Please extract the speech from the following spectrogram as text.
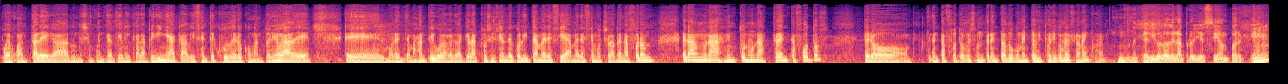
pues Juan Talega, donde se encuentra Tianica La Piriñaca, Vicente Escudero con Antonio Gade, eh, el Morente más antiguo, la verdad que la exposición de Colita merecía, merece mucho la pena. Fueron, eran unas en torno a unas 30 fotos pero 30 fotos que son 30 documentos históricos del flamenco. ¿eh? Mm, Te digo lo de la proyección porque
